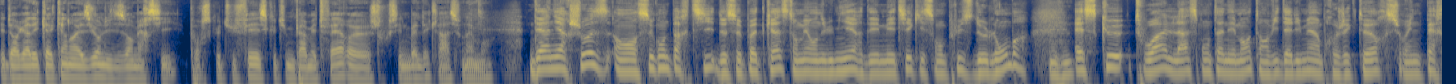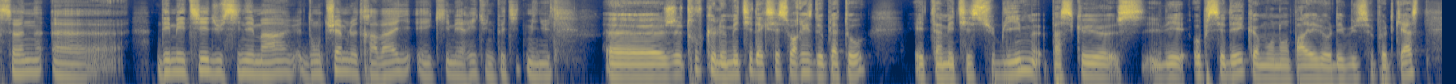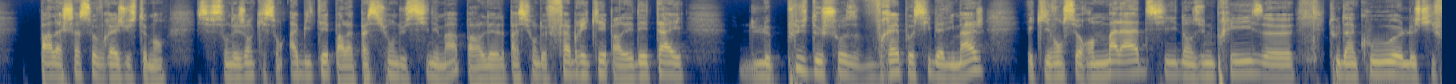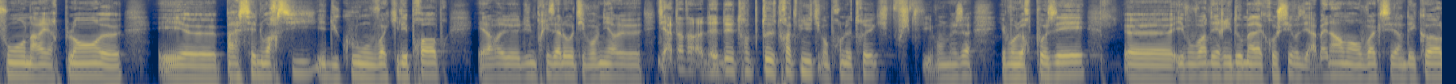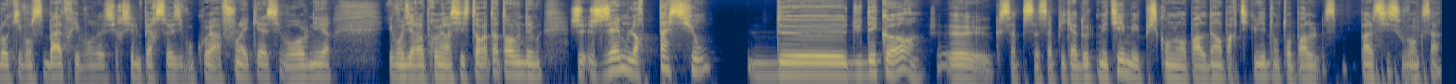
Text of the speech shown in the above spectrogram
Et de regarder quelqu'un dans les yeux en lui disant merci pour ce que tu fais et ce que tu me permets de faire, euh, je trouve que c'est une belle déclaration d'amour. Dernière chose, en seconde partie de ce podcast, on met en lumière des métiers qui sont plus de l'ombre. Mhm. Est-ce que toi, là, spontanément, tu as envie d'allumer un projecteur sur une personne euh, des métiers du cinéma dont tu aimes le travail et qui mérite une petite minute? Euh, je trouve que le métier d'accessoiriste de plateau est un métier sublime parce que il est obsédé, comme on en parlait au début de ce podcast, par la chasse au vrai justement. Ce sont des gens qui sont habités par la passion du cinéma, par la passion de fabriquer par les détails le plus de choses vraies possibles à l'image et qui vont se rendre malades si dans une prise euh, tout d'un coup euh, le chiffon en arrière-plan euh, est euh, pas assez noirci et du coup on voit qu'il est propre et alors euh, d'une prise à l'autre ils vont venir euh, dire attends attends deux, trois, trois minutes ils vont prendre le truc ils vont ils vont le reposer euh, ils vont voir des rideaux mal accrochés ils vont se dire ah ben non mais on voit que c'est un décor donc ils vont se battre ils vont chercher une perceuse ils vont courir à fond la caisse ils vont revenir ils vont dire à un premier assistant attends attends j'aime leur passion de du décor euh, ça, ça s'applique à d'autres métiers mais puisqu'on en parle d'un en particulier dont on parle pas si souvent que ça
